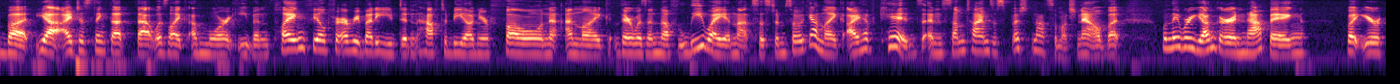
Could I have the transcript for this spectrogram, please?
But yeah i just think that that was like a more even playing field for everybody. You didn't have to be on your phone and like there was enough leeway in that system. So again like i have kids and sometimes especially not so much now but when they were younger and napping but your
